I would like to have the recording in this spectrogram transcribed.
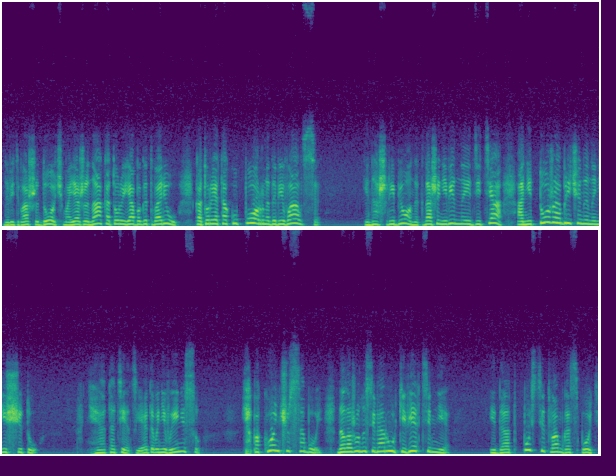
Но ведь ваша дочь, моя жена, которую я боготворю, которой я так упорно добивался, и наш ребенок, наше невинное дитя, они тоже обречены на нищету. Нет, отец, я этого не вынесу. Я покончу с собой, наложу на себя руки, верьте мне, и да отпустит вам Господь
